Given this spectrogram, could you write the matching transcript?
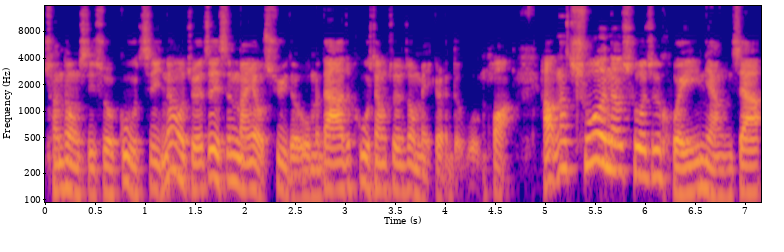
传统习俗的顾忌。那我觉得这也是蛮有趣的，我们大家就互相尊重每个人的文化。好，那初二呢？初二就是回娘家。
